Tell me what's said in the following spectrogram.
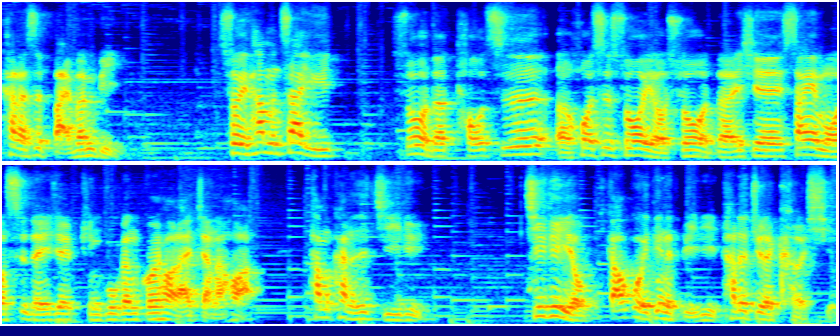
看的是百分比，所以他们在于。所有的投资，呃，或是说有所有的一些商业模式的一些评估跟规划来讲的话，他们看的是几率，几率有高过一定的比例，他就觉得可行；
